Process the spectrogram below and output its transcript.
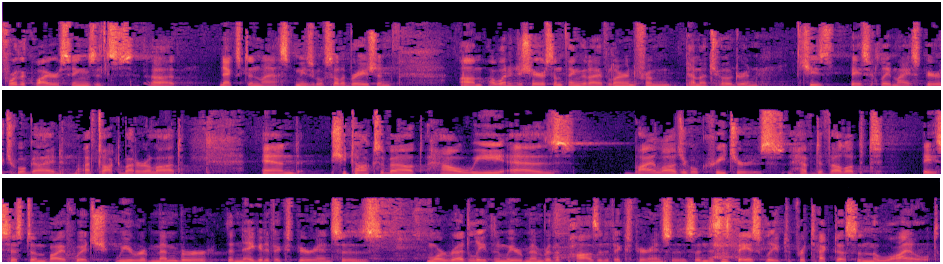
Before the choir sings its uh, next and last musical celebration, um, I wanted to share something that I've learned from Pema Chodron. She's basically my spiritual guide. I've talked about her a lot. And she talks about how we as biological creatures have developed a system by which we remember the negative experiences more readily than we remember the positive experiences. And this is basically to protect us in the wild.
